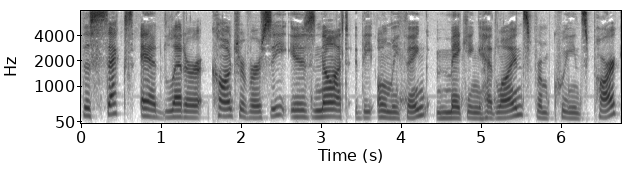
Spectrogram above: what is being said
the sex ed letter controversy is not the only thing making headlines from Queen's Park.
